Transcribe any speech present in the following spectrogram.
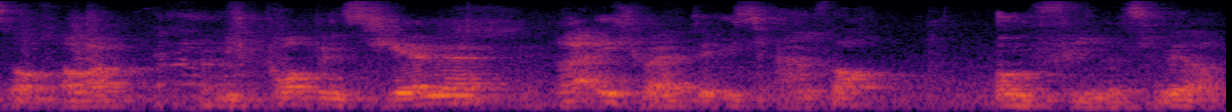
sagen, aber die potenzielle Reichweite ist einfach um vieles wert.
